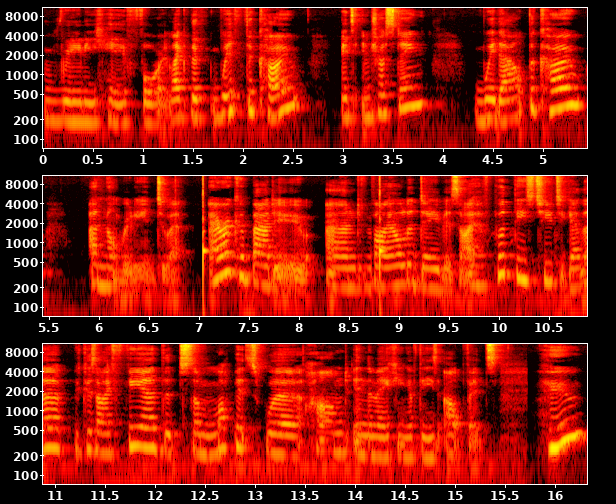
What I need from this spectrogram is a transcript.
really here for it like the with the coat it's interesting without the coat I'm not really into it. Erykah Badu and Viola Davis. I have put these two together because I fear that some Muppets were harmed in the making of these outfits. Who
